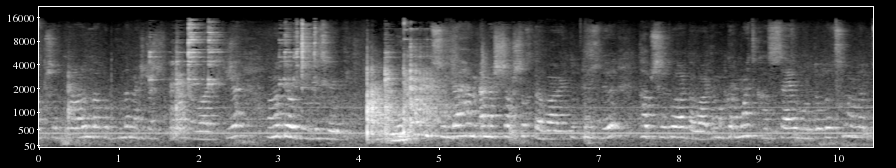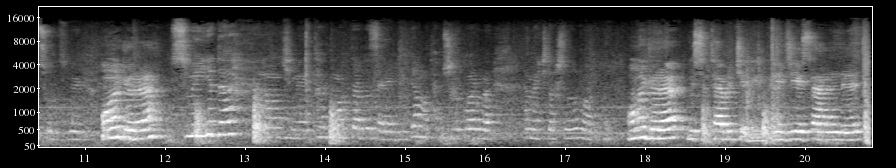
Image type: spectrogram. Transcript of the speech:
tapşırıqlarını və burada məşqləşdirmələr də var idi ki, ona 4 ulduz verdik. Bunun içində həm əməkdaşlıq da var idi, düzdür, tapşırıqlar da vardı, amma qrammatikası səhv olduğu üçün ona 3 ulduz verdik. Ona görə Sümeyyə də onun kimi təqdimatlarda zəif idi, amma tapşırıqlar və əməkdaşlığı vardı. ona görə Yusif təbrik edirəm. Birinci yer sənindir.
